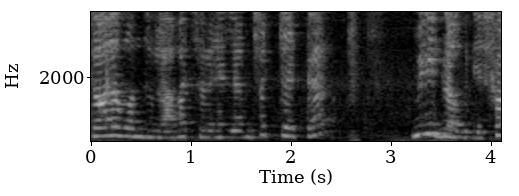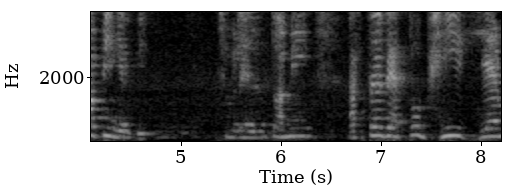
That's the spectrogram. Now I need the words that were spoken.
চলো বন্ধুরা, আবার চলে এলাম ছোট্ট একটা মিনি ব্লগ নিয়ে শপিং এর দিকে চলে এলাম। তো আমি রাস্তাঘাটে এত ভিড়, জ্যাম,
